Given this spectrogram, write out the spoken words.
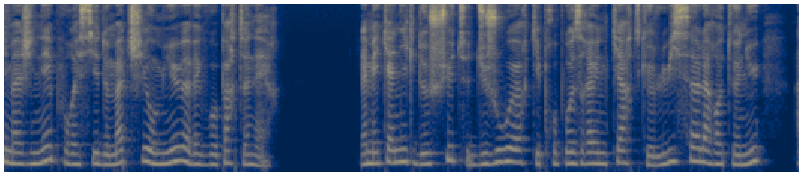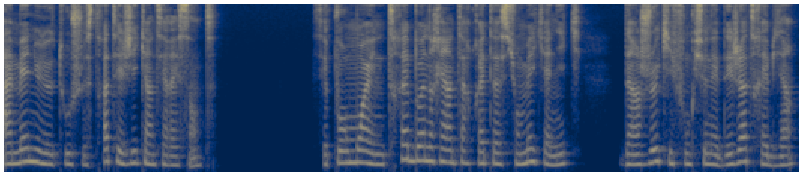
imaginer pour essayer de matcher au mieux avec vos partenaires. La mécanique de chute du joueur qui proposerait une carte que lui seul a retenue amène une touche stratégique intéressante. C'est pour moi une très bonne réinterprétation mécanique d'un jeu qui fonctionnait déjà très bien,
